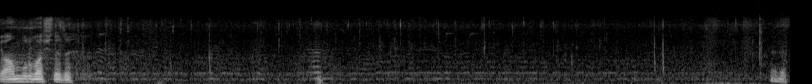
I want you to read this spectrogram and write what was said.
Yağmur başladı. Evet.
